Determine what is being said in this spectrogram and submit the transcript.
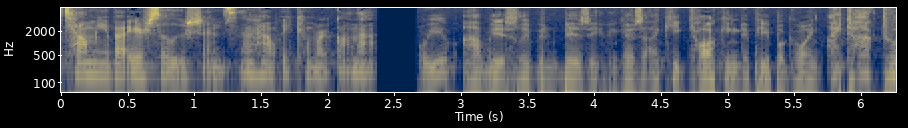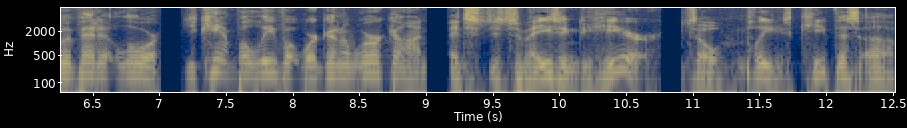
Tell me about your solutions and how we can work on that. Well, you've obviously been busy because I keep talking to people going, I talked to Ivette at LOR. You can't believe what we're going to work on. It's just amazing to hear. So please keep this up.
